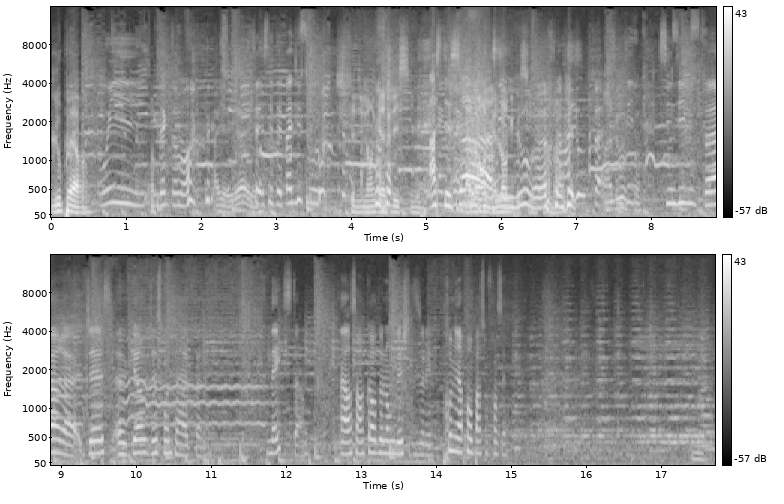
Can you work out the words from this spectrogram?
Looper. Oui, exactement. Aïe aïe aïe. C'est- C'était pas du tout. Je fais du langage des signes. Ah, c'était La ça. langue, la c'est langue. Un loop. Un Cindy, loop. Cindy Looper, euh, Just, a Girl Just Want to Fun. Next. Alors c'est encore de l'anglais, je suis désolée. Première fois on passe au français. Ça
